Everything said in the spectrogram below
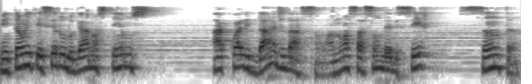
Então, em terceiro lugar, nós temos a qualidade da ação. A nossa ação deve ser santa.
